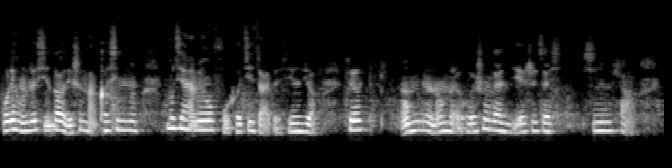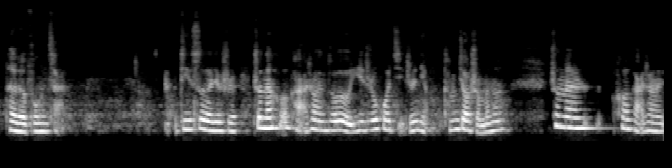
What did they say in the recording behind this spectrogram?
伯利恒之星到底是哪颗星呢？目前还没有符合记载的星星，所以。我们只能每回圣诞节是在欣赏它的风采。第四个就是圣诞贺卡上总有一只或几只鸟，它们叫什么呢？圣诞贺卡上，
